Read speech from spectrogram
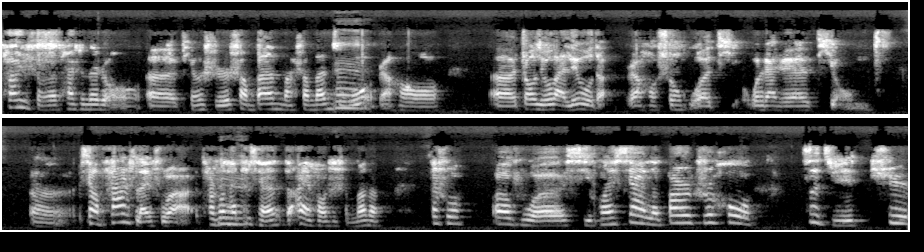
他是什么？他是那种呃，平时上班嘛，上班族，然后呃，朝九晚六的，然后生活挺，我感觉挺，呃，像他来说啊，他说他之前的爱好是什么呢？他说呃，我喜欢下了班之后自己去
